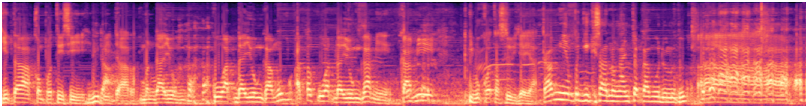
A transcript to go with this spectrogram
kita kompetisi Bidar. bidar, mendayung. Kuat dayung kamu atau kuat dayung kami? Kami ibu kota Sriwijaya. Kami yang pergi ke sana ngancap kamu dulu tuh. Ah,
